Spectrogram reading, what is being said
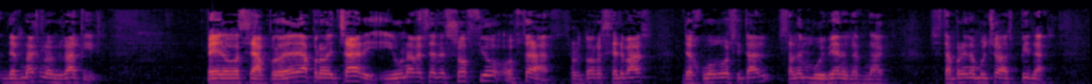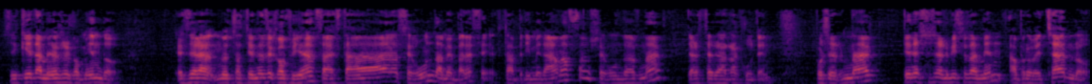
de Fnac no es gratis. Pero se puede aprovechar y una vez eres socio, ostras, sobre todo reservas de juegos y tal, salen muy bien en Fnac. Se están poniendo mucho las pilas. Así que también os recomiendo. Es de la, nuestras tiendas de confianza. Está la segunda, me parece. Está primera Amazon, segunda Fnac, tercera Rakuten. Pues Fnac tiene ese servicio también, aprovecharlo.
